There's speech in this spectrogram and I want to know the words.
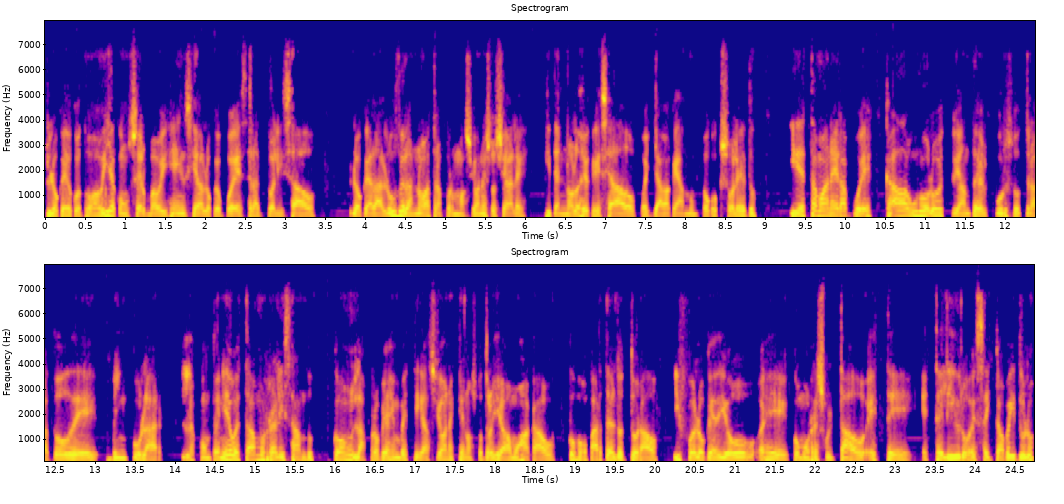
lo que todavía conserva vigencia, lo que puede ser actualizado, lo que a la luz de las nuevas transformaciones sociales y tecnológicas que se ha dado, pues ya va quedando un poco obsoleto y de esta manera, pues cada uno de los estudiantes del curso trató de vincular los contenidos que estábamos realizando con las propias investigaciones que nosotros llevamos a cabo como parte del doctorado y fue lo que dio eh, como resultado este, este libro de seis capítulos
